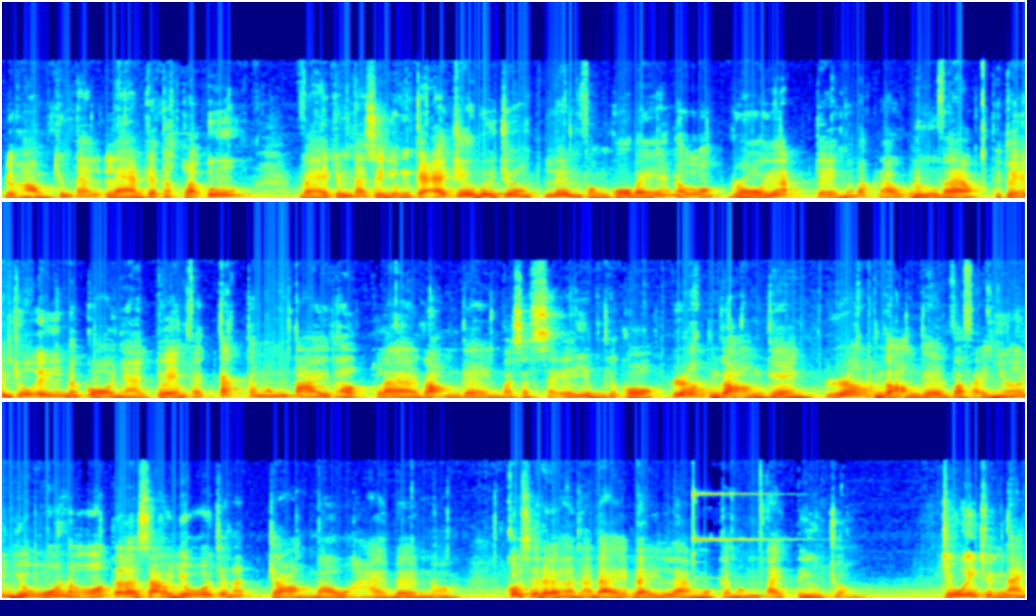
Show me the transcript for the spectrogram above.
được không? Chúng ta làm cho thật là ướt và chúng ta sử dụng cả treo bôi trơn lên phần cô bé nữa. Rồi á, tụi em mới bắt đầu đưa vào. Thì tụi em chú ý nữa cô nha, tụi em phải cắt cái móng tay thật là gọn gàng và sạch sẽ dùm cho cô. Rất gọn gàng, rất gọn gàng và phải nhớ dũa nữa. Tức là sao dũa cho nó tròn bầu hai bên nữa cô sẽ để hình ở đây đây là một cái móng tay tiêu chuẩn chú ý chuyện này.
